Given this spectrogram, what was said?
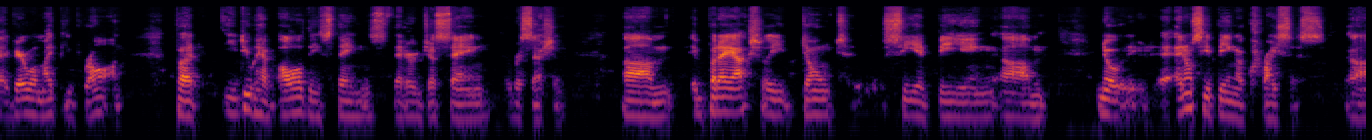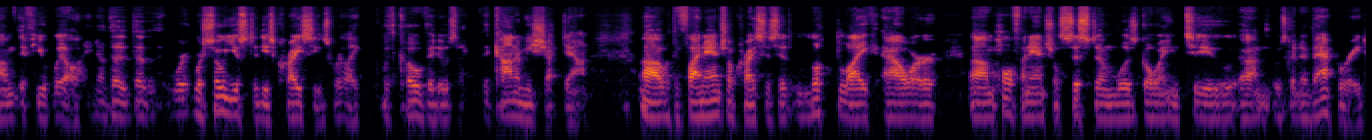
I very well might be wrong, but you do have all these things that are just saying recession. Um, but I actually don't see it being, um, you know, I don't see it being a crisis, um, if you will. You know, the the we're, we're so used to these crises. We're like with COVID, it was like the economy shut down. Uh, with the financial crisis, it looked like our um, whole financial system was going to um, was going to evaporate.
